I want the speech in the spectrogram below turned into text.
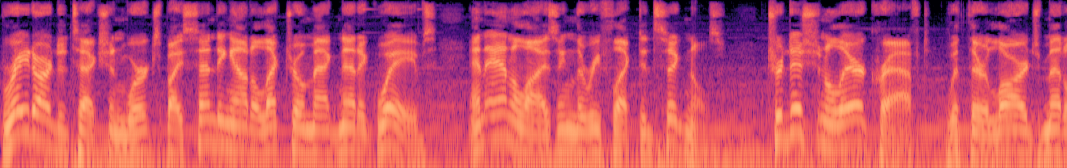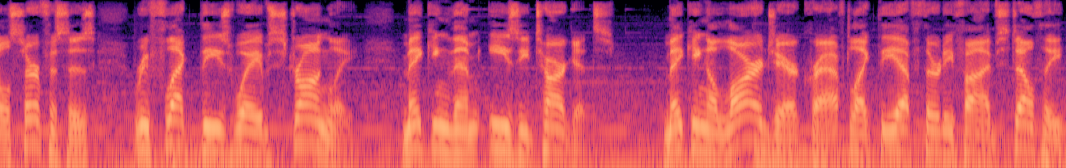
Radar detection works by sending out electromagnetic waves and analyzing the reflected signals. Traditional aircraft, with their large metal surfaces, reflect these waves strongly, making them easy targets. Making a large aircraft like the F-35 Stealthy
